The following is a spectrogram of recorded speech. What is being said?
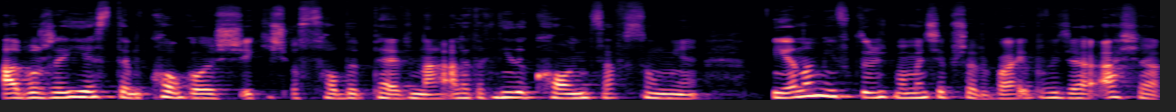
Albo, że jestem kogoś, jakiejś osoby pewna, ale tak nie do końca w sumie. I ona mi w którymś momencie przerwała i powiedziała, Asia,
